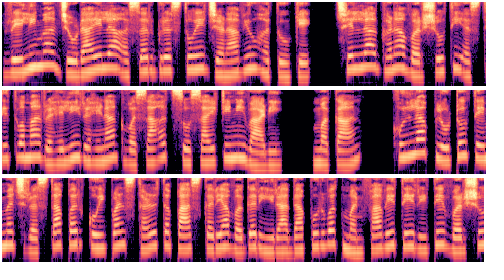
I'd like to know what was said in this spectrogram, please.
રેલીમાં જોડાયેલા અસરગ્રસ્તોએ જણાવ્યું હતું કે, છેલ્લા ઘણા વર્ષોથી અસ્તિત્વમાં રહેલી રહેણાંક વસાહત સોસાયટીની વાડી, મકાન ખુલ્લા પ્લોટો તેમજ રસ્તા પર કોઈપણ સ્થળ તપાસ કર્યા વગર ઇરાદાપૂર્વક મનફાવે તે રીતે વર્ષો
